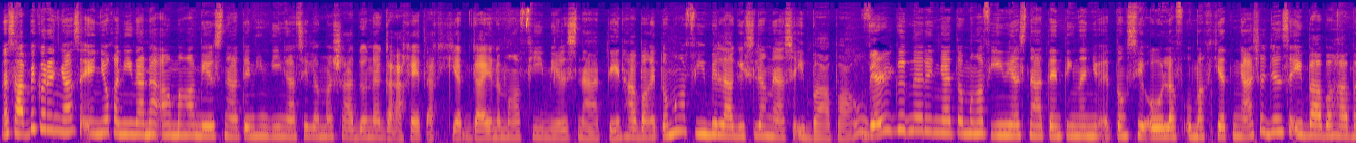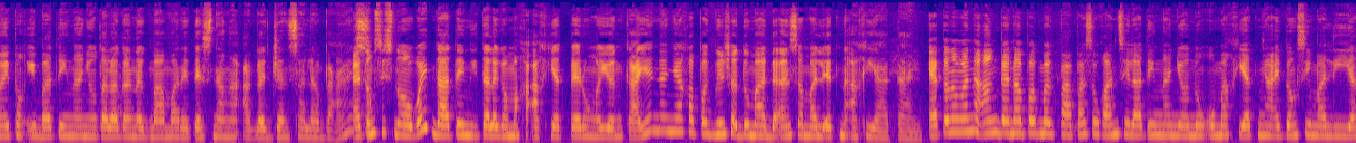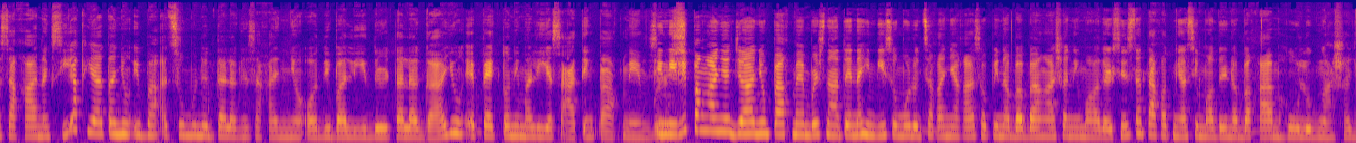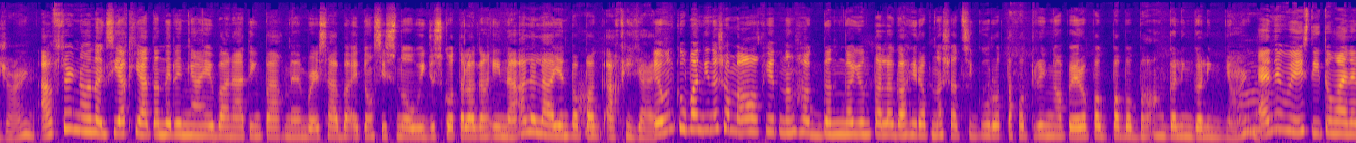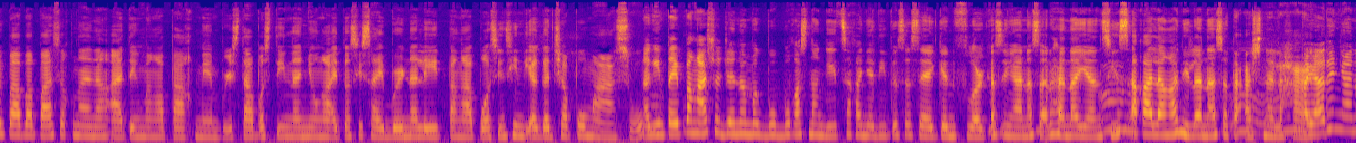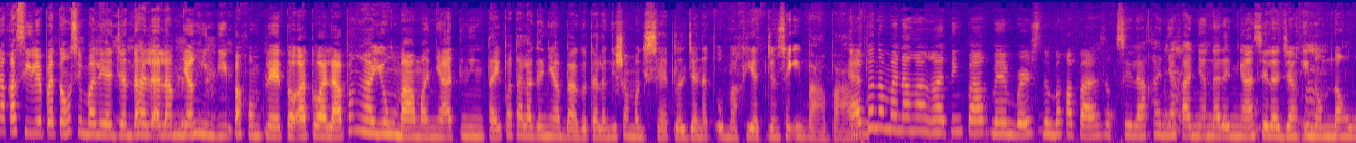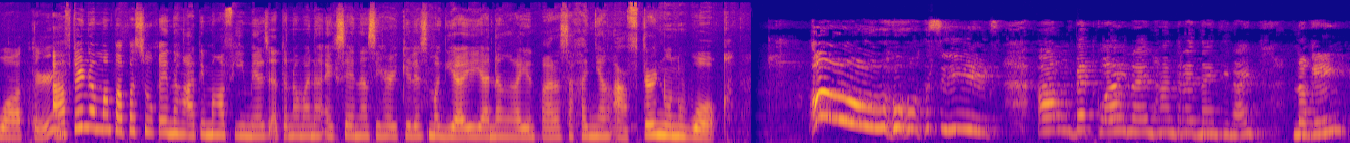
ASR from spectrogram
Nasabi ko rin nga sa inyo kanina na ang mga males natin hindi nga sila masyado nag-aakit-akit gaya ng mga females natin. Habang itong mga female lagi silang nasa ibabaw. Very good na rin nga itong mga females natin. Tingnan nyo itong si Olaf umakyat nga siya dyan sa ibabaw habang itong iba tingnan nyo talagang nagmamarites na nga agad dyan sa labas. Itong si Snow White dati hindi talaga makaakyat pero ngayon kaya na niya kapag dun siya dumadaan sa maliit na akyatan. Eto naman na ang gana pag magpapasukan sila tingnan nyo nung umakyat nga itong si Malia saka nagsiakyatan yung iba at sumunod talaga sa kanya. O di ba leader talaga yung epekto ni Malia sa ating pack members. Sinilip pa nga niya dyan yung pack members natin na hindi sumunod sa kanya kaso pinababa nga siya ni Mother since natakot nga si Mother na baka mahulog nga siya dyan. After no, nagsiakyatan na rin nga iba nating pack members habang itong si Snowy, Diyos ko talagang inaalalayan pa pag akyat. Ewan ko ba hindi na siya makakit ng hagdan ngayon talaga hirap na siya at siguro takot rin nga pero pag pababa ang galing-galing niyan. Anyways, dito nga nagpapapasok na ng ating mga pack members tapos tingnan nyo nga itong si Cyber na late pa nga po since hindi agad siya pumasok. Naghintay pa nga siya dyan na magbubukas ng gate sa kanya dito sa second floor kasi nga nasarahan na yan sis akala nga nila nasa taas na lahat. Kaya rin nga nakasilip itong si Malia dyan dahil alam niyang hindi pa kompleto at wala pa nga yung mama niya at hinintay pa talaga niya bago talaga siya mag-settle dyan at umakyat dyan sa ibabaw. Eto naman ang ating pack members na makapasok sila kanya-kanya na rin nga sila dyang inom ng water. After naman papasukin ng ating mga females, ito naman ang eksena si Hercules magyayaya na ngayon para sa kanyang afternoon walk. Oh! Six! Bet ko ay 999. Naging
